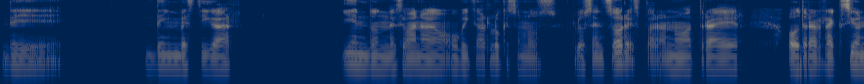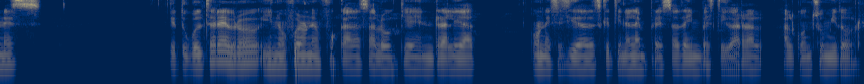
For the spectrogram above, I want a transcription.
de, de investigar y en donde se van a ubicar lo que son los, los sensores para no atraer otras reacciones que tuvo el cerebro y no fueron enfocadas a lo que en realidad o necesidades que tiene la empresa de investigar al, al consumidor.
